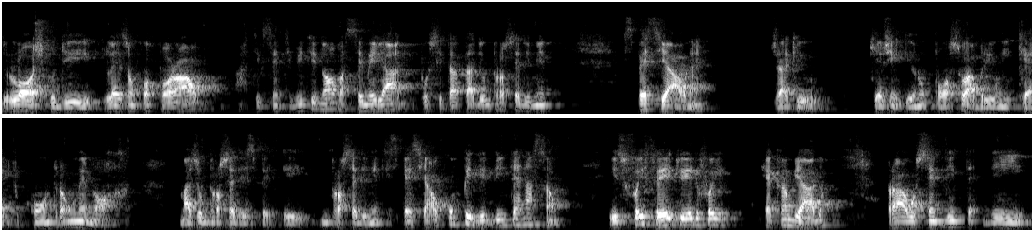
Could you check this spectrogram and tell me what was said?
lógico, de lesão corporal, artigo 129, assemelhado, por se tratar de um procedimento especial, né? Já que, que a gente, eu não posso abrir um inquérito contra um menor, mas um procedimento, um procedimento especial com pedido de internação. Isso foi feito e ele foi recambiado para o centro de, de,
